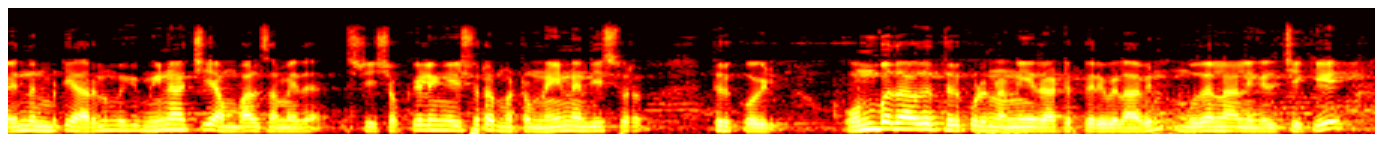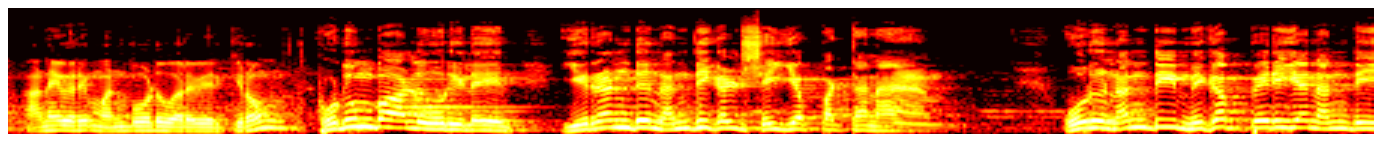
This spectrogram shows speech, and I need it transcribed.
வேந்தன்பட்டி அருள்மிகு மீனாட்சி அம்பாள் சமேத ஸ்ரீ சொக்கலிங்கேஸ்வரர் மற்றும் நயநந்தீஸ்வரர் திருக்கோயில் ஒன்பதாவது திருக்குட நன்னீராட்டு பெருவிழாவின் முதல் நாள் நிகழ்ச்சிக்கு அனைவரையும் அன்போடு வரவேற்கிறோம். கொடும்பாளூரிலே இரண்டு நந்திகள் செய்யப்பட்டன. ஒரு நந்தி மிகப்பெரிய நந்தி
